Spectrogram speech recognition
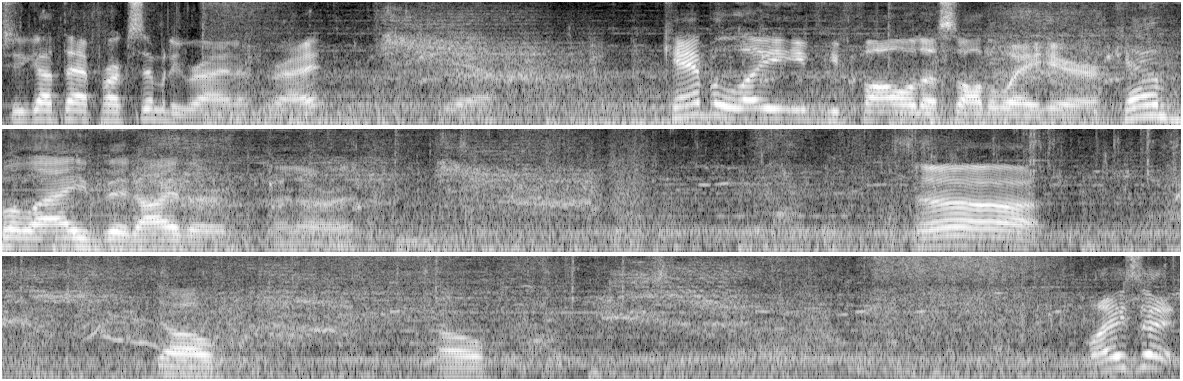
You got that proximity right, right? Yeah. Can't believe he followed us all the way here. Can't believe it either. I know, right? Ah, Oh. Oh. place it.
